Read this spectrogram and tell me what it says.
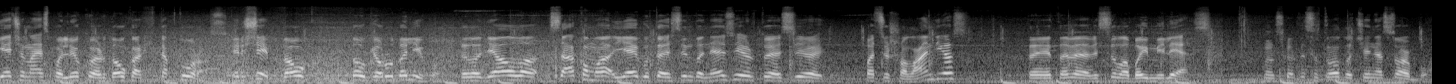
jie čia nais paliko ir daug architektūros. Ir šiaip daug, daug gerų dalykų. Tai todėl sakoma, jeigu tu esi Indonezijoje ir tu esi pats iš Olandijos, tai tave visi labai mylės. Nors kartais atrodo, čia nesvarbu.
